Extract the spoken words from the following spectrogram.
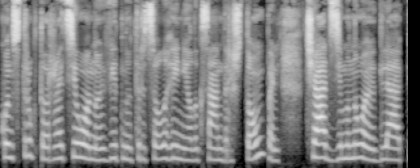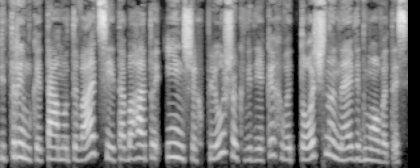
конструктор раціону від нутриціологині Олександр Штомпель, чат зі мною для підтримки та мотивації та багато інших плюшок, від яких ви точно не відмовитесь.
